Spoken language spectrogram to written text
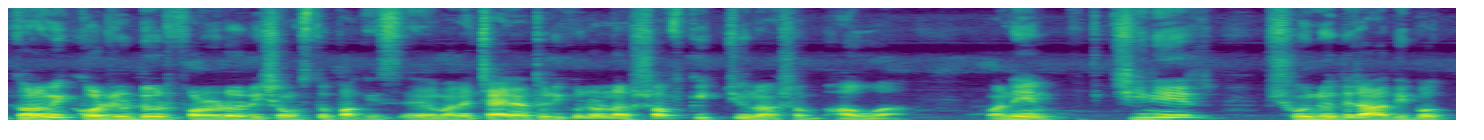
ইকোনমিক করিডোর ফরিডোর এই সমস্ত পাকিস্তান মানে চায়না তৈরি করল না, সব কিচ্ছু না, সব ভাওয়া। মানে চীনের সৈন্যদের আধিপত্য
